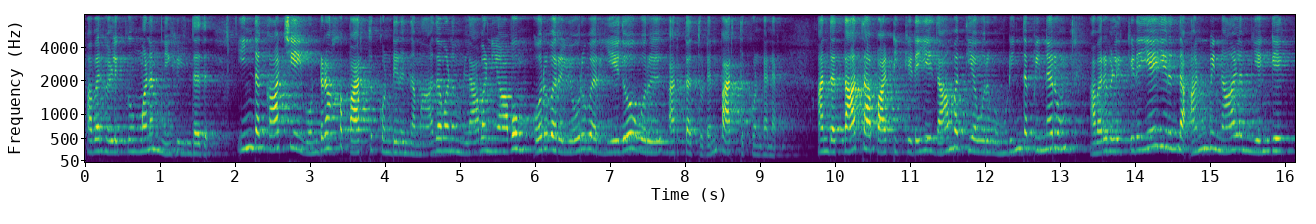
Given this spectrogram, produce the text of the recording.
அவர்களுக்கு மனம் நெகிழ்ந்தது. இந்த காட்சியை ஒன்றாக பார்த்து கொண்டிருந்த மாதவனும் லாவண்யாவும் ஒருவரையொருவர் ஏதோ ஒரு அர்த்தத்துடன் பார்த்து கொண்டனர். அந்த தாத்தா பாட்டிக்கிடையே தாம்பத்திய உறவு முடிந்த பின்னரும் அவர்களுக்கிடையே இருந்த அன்பின் ஆழம் எங்கே?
